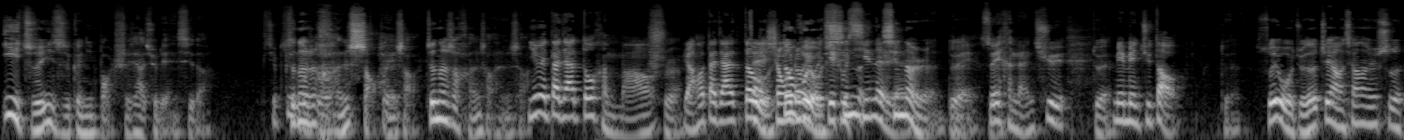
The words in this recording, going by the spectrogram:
一直一直跟你保持下去联系的，真的是很少很少，真的是很少很少。因为大家都很忙，是然后大家都有在生活中都会有接触新的的人，新的人对对所以很难去对面面俱到。对，所以我觉得这样相当于是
